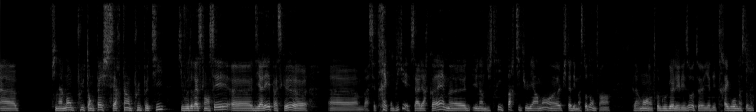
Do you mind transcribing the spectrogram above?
euh, finalement, plus t'empêches certains plus petits qui voudraient se lancer euh, d'y aller parce que euh, bah, c'est très compliqué. Ça a l'air quand même une industrie particulièrement. Et puis tu as des mastodontes. Clairement, entre Google et les autres, il y a des très gros mastodontes.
